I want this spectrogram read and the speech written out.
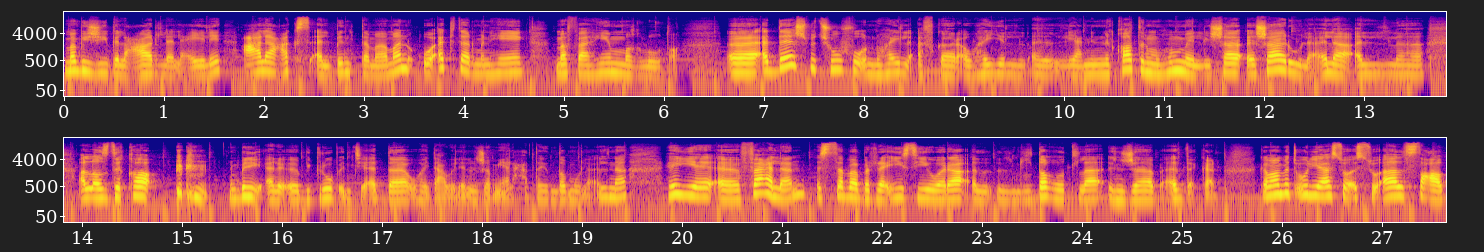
ما بيجيب العار للعيلة على عكس البنت تماما وأكثر من هيك مفاهيم مغلوطة. آه، قديش بتشوفوا إنه هاي الأفكار أو هي يعني النقاط المهمة اللي شاروا لها الأصدقاء بجروب انت ادى وهي دعوة للجميع لحتى ينضموا لنا هي آه، فعلا السبب الرئيسي وراء الضغط لإنجاب الذكر. كمان بتقول ياسو السؤال صعب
